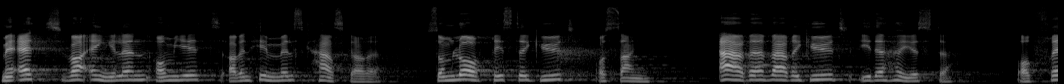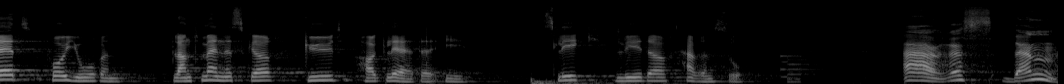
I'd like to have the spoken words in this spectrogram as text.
Med ett var engelen omgitt av en himmelsk herskare, som lovpriste Gud og sang. Ære være Gud i det høyeste, og fred på jorden, blant mennesker Gud har glede i. Slik lyder Herrens ord. Æres den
